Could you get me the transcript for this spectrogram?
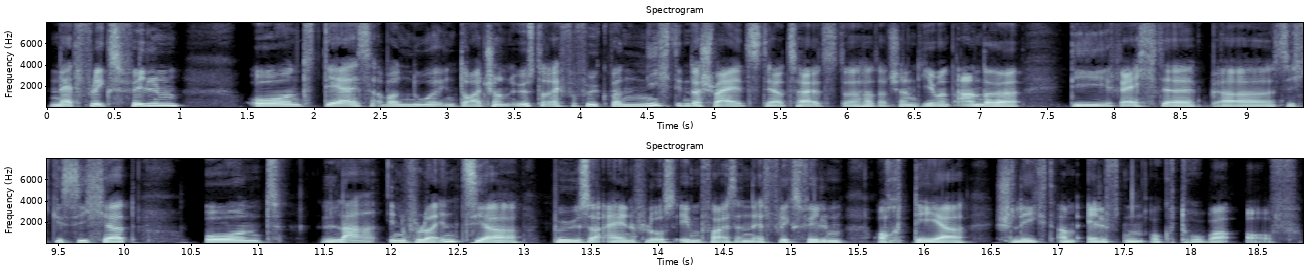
Netflix-Film. Und der ist aber nur in Deutschland und Österreich verfügbar, nicht in der Schweiz derzeit. Da hat anscheinend jemand anderer die Rechte äh, sich gesichert. Und La Influencia, böser Einfluss, ebenfalls ein Netflix-Film, auch der schlägt am 11. Oktober auf.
